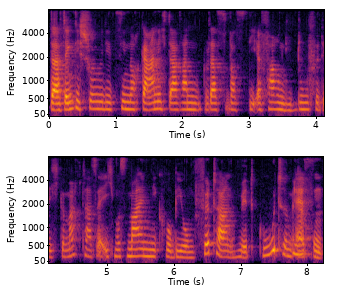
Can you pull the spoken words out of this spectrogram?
da denkt die Schulmedizin noch gar nicht daran, dass, was die Erfahrung, die du für dich gemacht hast. Ich muss mein Mikrobiom füttern mit gutem ja. Essen,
